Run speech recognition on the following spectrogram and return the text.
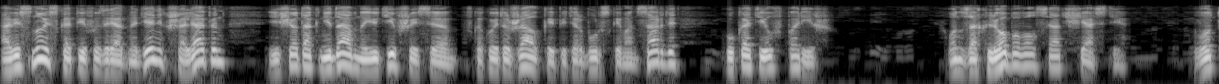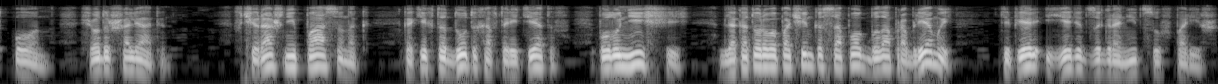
А весной, скопив изрядно денег, Шаляпин, еще так недавно ютившийся в какой-то жалкой петербургской мансарде, укатил в Париж. Он захлебывался от счастья. Вот он, Федор Шаляпин, вчерашний пасынок каких-то дутых авторитетов, полунищий, для которого починка сапог была проблемой, теперь едет за границу в Париж.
